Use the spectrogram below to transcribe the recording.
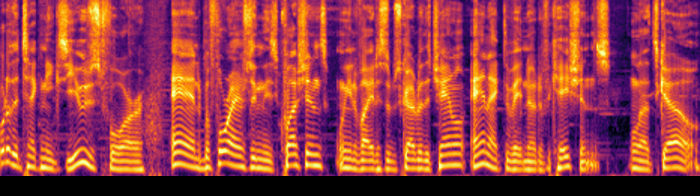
What are the techniques used for? And before answering these questions, we invite you to subscribe to the channel and activate notifications. Let's go.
